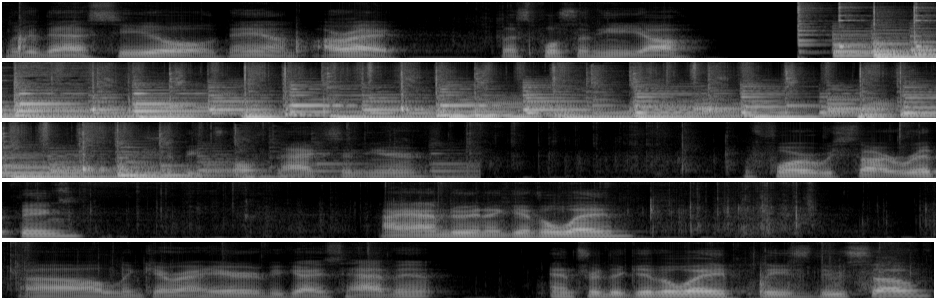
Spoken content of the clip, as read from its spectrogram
Look at that seal. Damn. All right. Let's pull some heat, y'all. Should be 12 packs in here. Before we start ripping, I am doing a giveaway. Uh, I'll link it right here. If you guys haven't entered the giveaway, please do so.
